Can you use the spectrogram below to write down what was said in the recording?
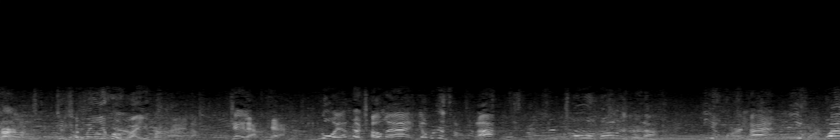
事儿了？这城门一会儿关一会儿开的。这两天洛阳这城门也不知怎么了，跟抽风似的，一会儿开一会儿关。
